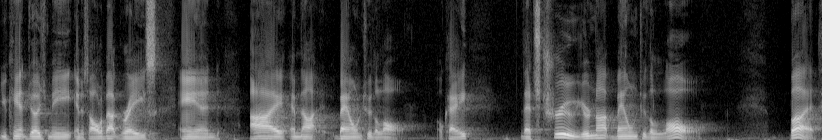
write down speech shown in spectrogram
You can't judge me, and it's all about grace, and I am not bound to the law. Okay? That's true, you're not bound to the law. But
